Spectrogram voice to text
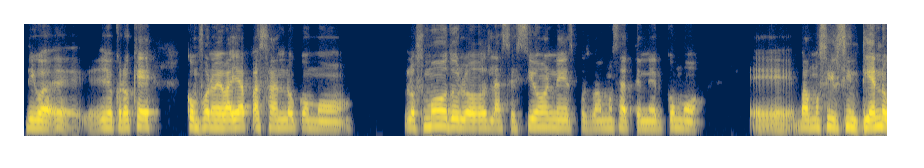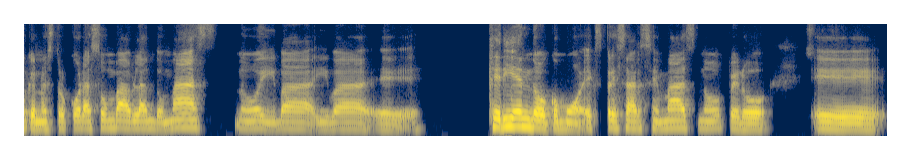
digo, eh, yo creo que conforme vaya pasando como los módulos, las sesiones, pues vamos a tener como, vamos a ir sintiendo que nuestro corazón va hablando más, ¿no? Y va, y va queriendo como expresarse más, ¿no? Pero eh,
